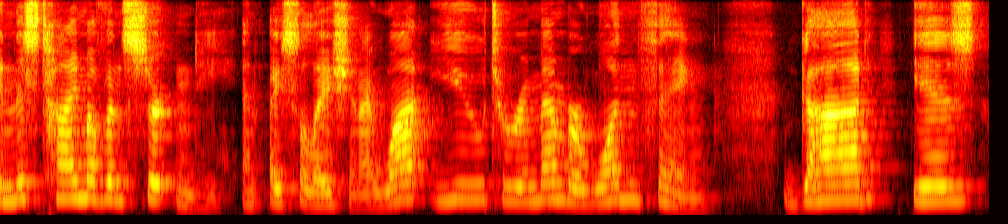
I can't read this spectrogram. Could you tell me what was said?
in this time of uncertainty and isolation, I want you to remember one thing God is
